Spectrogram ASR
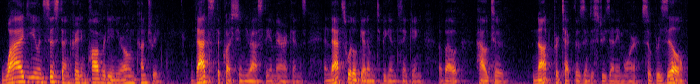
Why do you insist on creating poverty in your own country? That's the question you ask the Americans. And that's what will get them to begin thinking about how to not protect those industries anymore. So Brazil,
